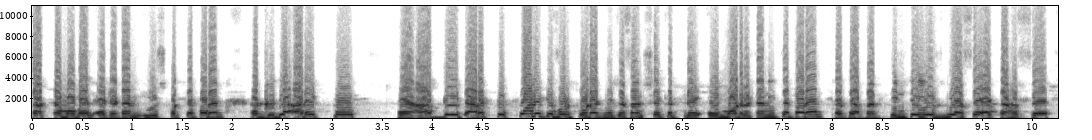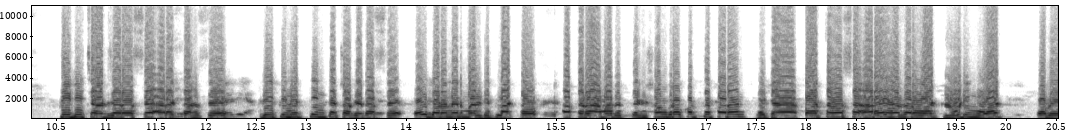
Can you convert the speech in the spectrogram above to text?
চারটা mobile at a time use করতে পারেন। আর যদি আরেকটু আপডেট আরেকটু কোয়ালিটিফুল প্রোডাক্ট নিতে চান, সেক্ষেত্রে এই মডেলটা নিতে পারেন। তাতে আপনার তিনটে ইউএসবি আছে, একটা হচ্ছে পিডি চার্জার আছে, আর একটা হচ্ছে থ্রি পিনের তিনটা চকেট আছে। এই ধরনের মাল্টিপ্লাগটাও আপনারা আমাদের থেকে সংগ্রহ করতে পারেন। এটা পাওয়ারটা হচ্ছে আড়াই হাজার ওয়াট লোডিং ওয়াট তবে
